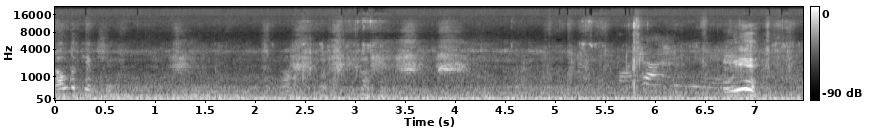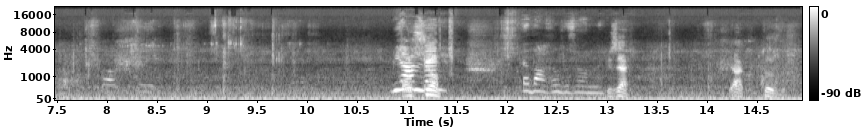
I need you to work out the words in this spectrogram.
Kaldır kepçeyi. Tamam. dur, dur. Bu iyi. Bir an ben de takıldı sonra. Güzel. Yakup dur dur.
